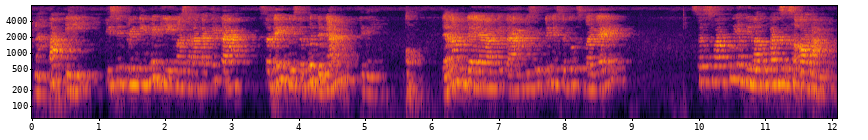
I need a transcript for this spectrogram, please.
Nah, tapi disiplin ini di masyarakat kita sering disebut dengan ini. Dalam budaya kita, disiplin disebut sebagai sesuatu yang dilakukan seseorang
